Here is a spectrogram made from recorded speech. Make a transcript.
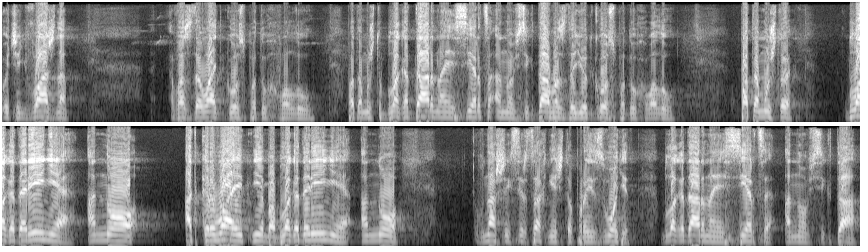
очень важно воздавать Господу хвалу, потому что благодарное сердце, оно всегда воздает Господу хвалу, потому что благодарение, оно открывает небо, благодарение, оно в наших сердцах нечто производит. Благодарное сердце, оно всегда,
